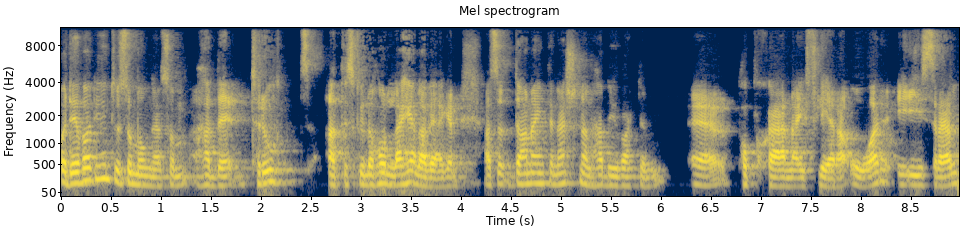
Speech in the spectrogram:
Och det var det ju inte så många som hade trott att det skulle hålla hela vägen. Alltså Dana International hade ju varit en eh, popstjärna i flera år i Israel.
